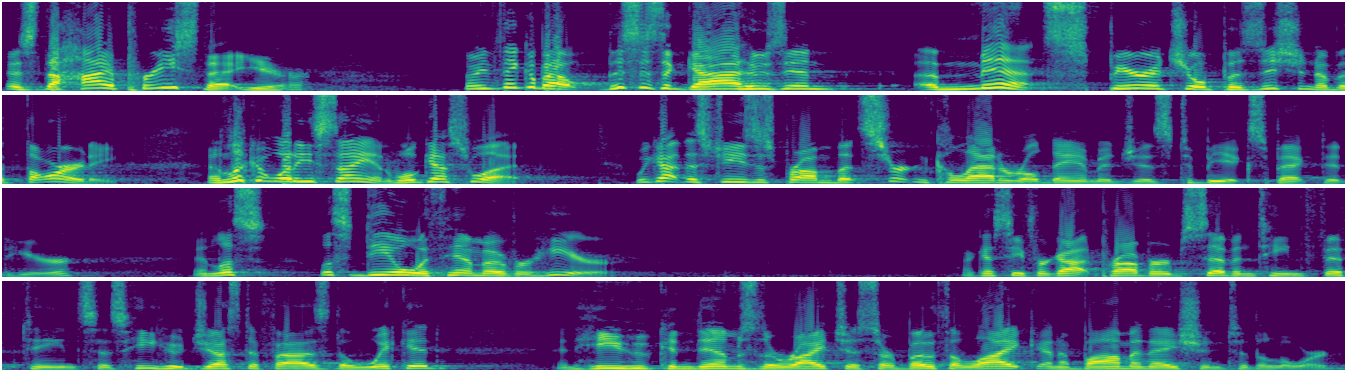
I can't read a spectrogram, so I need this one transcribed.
as the high priest that year. I mean, think about this is a guy who's in immense spiritual position of authority. And look at what he's saying. Well, guess what? We got this Jesus problem, but certain collateral damage is to be expected here. And let's, let's deal with him over here. I guess he forgot Proverbs 17 15 says, He who justifies the wicked and he who condemns the righteous are both alike an abomination to the Lord.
